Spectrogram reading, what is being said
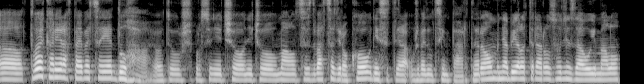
Uh, tvoja kariéra v PVC je dlhá, jo, to už prostě niečo, niečo malo cez 20 rokov, dnes si teda už vedúcim partnerom. Mňa by ale teda rozhodne zaujímalo,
